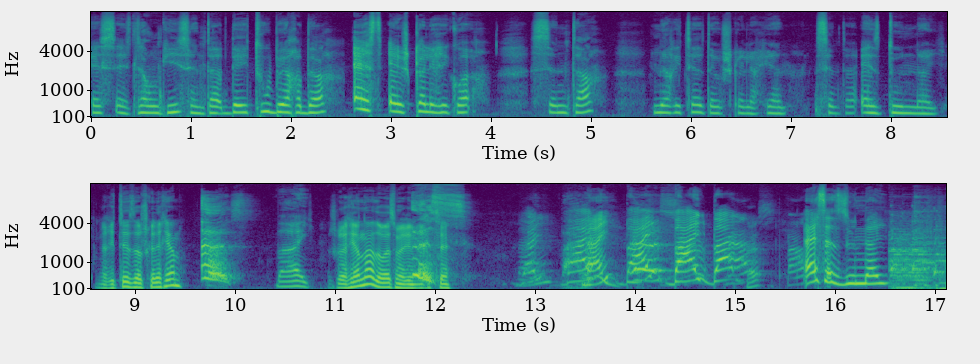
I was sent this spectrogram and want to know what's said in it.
Ez ez da ongi, zenta deitu behar da, ez Euskal Herrikoa, zenta Miretze eta Euskal Herrian, zenta ez du nahi. Miarritze ez da Euskal Herrian? Bai. Euskal Herrian da, do ez miarritze? Bai, bai, bai, bai. Ez ez du nahi.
